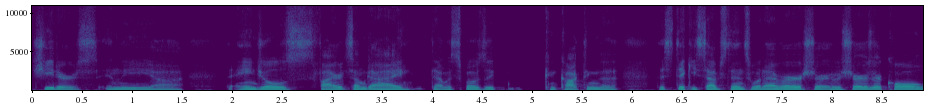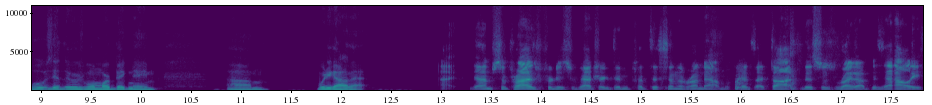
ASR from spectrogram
cheaters in the uh, the Angels fired some guy that was supposedly concocting the the sticky substance, whatever. Sure, it was Scherzer, Cole. Who was it? There was one more big name. Um, what do you got on that? I'm surprised producer Patrick didn't put this in the rundown because I thought this was right up his alley.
